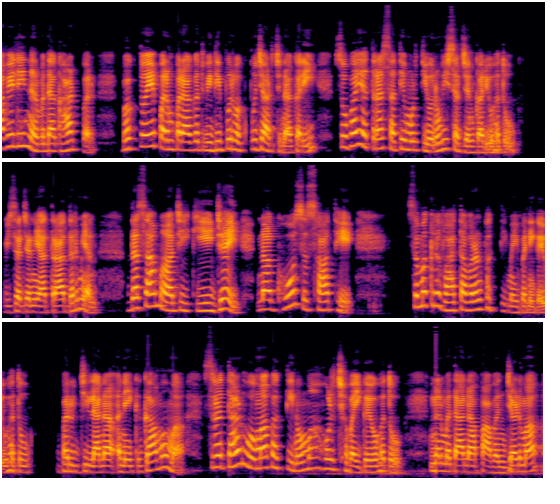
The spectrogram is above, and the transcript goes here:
આવેલી નર્મદા ઘાટ પર ભક્તોએ પરંપરાગત વિધિપૂર્વક પૂજા અર્ચના કરી શોભાયાત્રા સાથે મૂર્તિઓનું વિસર્જન કર્યું હતું. વિસર્જન યાત્રા દરમિયાન દશા માજી કી જય ના ઘોષ સાથે સમગ્ર વાતાવરણ ભક્તિમય બની ગયું હતું. ભરૂચ જિલ્લાના અનેક ગામોમાં શ્રદ્ધાળુઓમાં ભક્તિનો માહોલ છવાઈ ગયો હતો. નર્મદાના પાવન જળમાં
